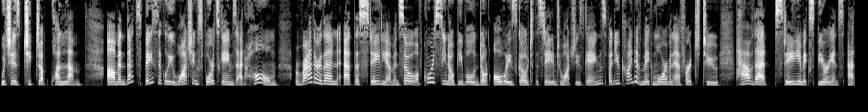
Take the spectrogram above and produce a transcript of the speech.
which is 직접 관람. Um, and that's basically watching sports games at home rather than at the stadium. And so, of course, you know, people don't always go to the stadium to watch these games, but you kind of make more of an effort to have that stadium experience at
